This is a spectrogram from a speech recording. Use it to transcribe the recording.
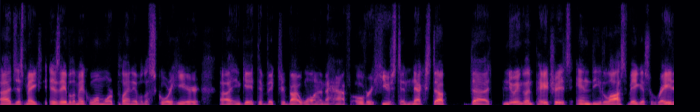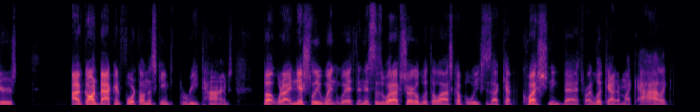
uh, just makes is able to make one more play and able to score here uh, and get the victory by one and a half over Houston. Next up, the New England Patriots and the Las Vegas Raiders. I've gone back and forth on this game three times. But what I initially went with, and this is what I've struggled with the last couple weeks, is I kept questioning bets where I look at I'm like, ah, like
